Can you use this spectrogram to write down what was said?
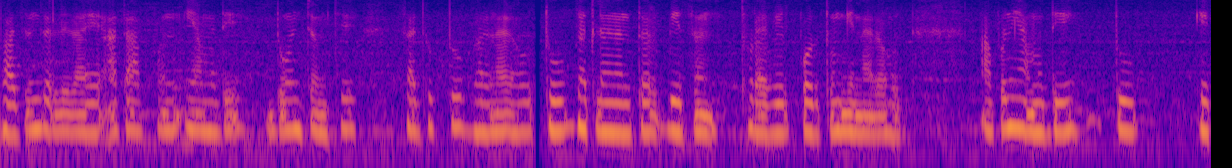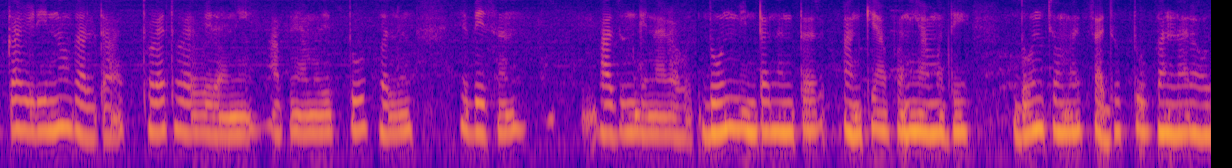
भाजून झालेलं आहे. आता आपण यामध्ये दोन चमचे साजूक तूप घालणार आहोत. तूप घातल्यानंतर बेसन थोडा वेळ परतून घेणार आहोत. आपण यामध्ये तूप एका वेळी न घालता थोड्या थोड्या वेळाने आपण यामध्ये तूप घालून हे बेसन भाजून घेणार आहोत. दोन मिनटानंतर आणखी आपण यामध्ये दोन चमच साजूक तूप घालणार आहोत.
